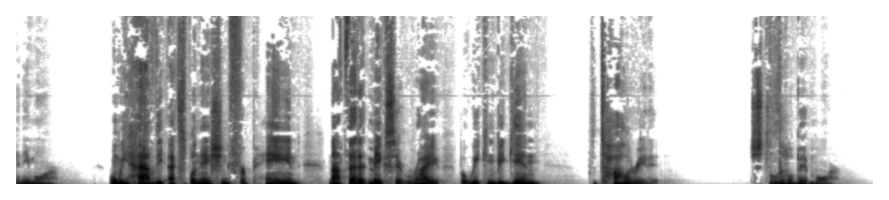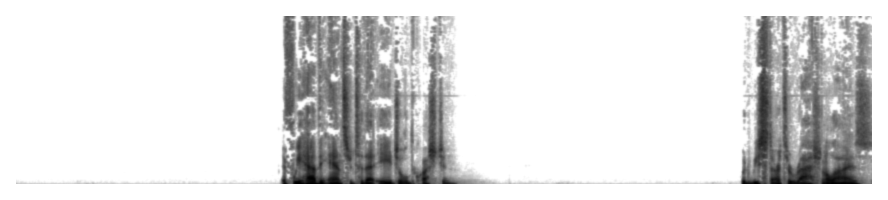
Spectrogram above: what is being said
anymore. When we have the explanation for pain, not that it makes it right, but we can begin to tolerate it just a little bit more. If we had the answer to that age old question, would we start to rationalize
